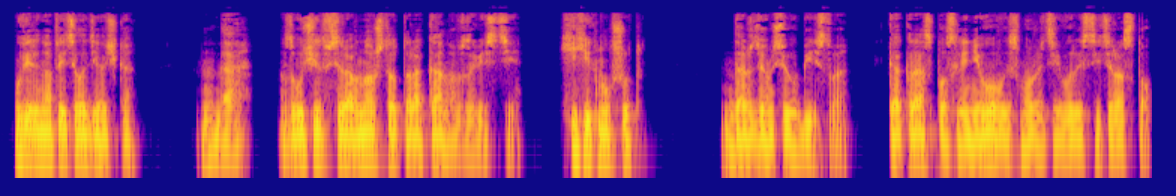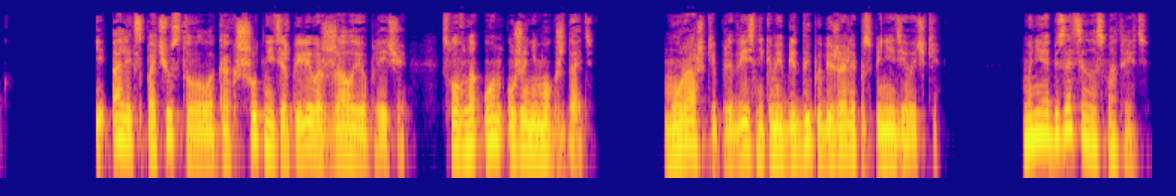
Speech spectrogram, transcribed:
— уверенно ответила девочка. «Да, звучит все равно, что тараканов завести», — хихикнул Шут. «Дождемся убийства. Как раз после него вы сможете вырастить росток» и Алекс почувствовала, как Шут нетерпеливо сжал ее плечи, словно он уже не мог ждать. Мурашки предвестниками беды побежали по спине девочки. «Мне обязательно смотреть?»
